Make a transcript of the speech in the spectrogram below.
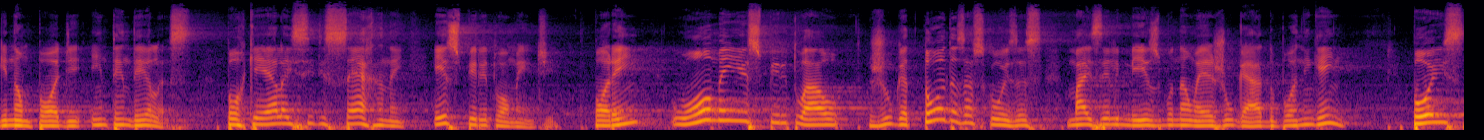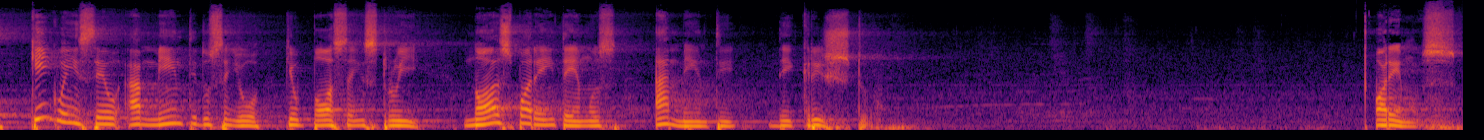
e não pode entendê-las, porque elas se discernem espiritualmente. Porém, o homem espiritual julga todas as coisas, mas ele mesmo não é julgado por ninguém. Pois quem conheceu a mente do Senhor que o possa instruir? Nós, porém, temos a mente de Cristo. Oremos.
